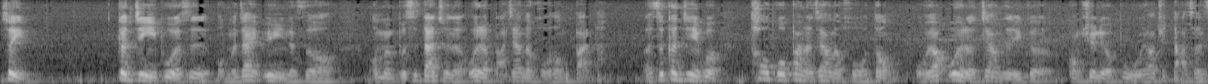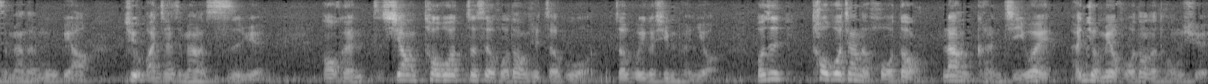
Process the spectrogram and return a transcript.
所以更进一步的是，我们在运营的时候，我们不是单纯的为了把这样的活动办好。而是更进一步，透过办了这样的活动，我要为了这样的一个广宣流布，我要去达成什么样的目标，去完成什么样的誓愿，哦，可能希望透过这次的活动去折服我，折服一个新朋友，或是透过这样的活动，让可能几位很久没有活动的同学，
